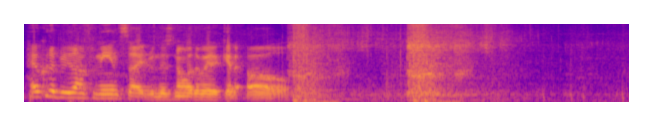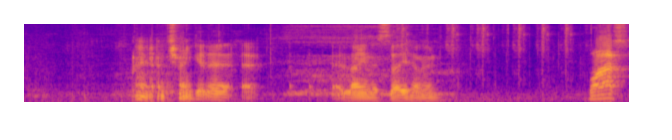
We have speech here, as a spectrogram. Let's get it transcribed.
How could it be locked from the inside when there's no other way to get it? Oh. I'm trying to get a, a, a line of sight on him. What?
